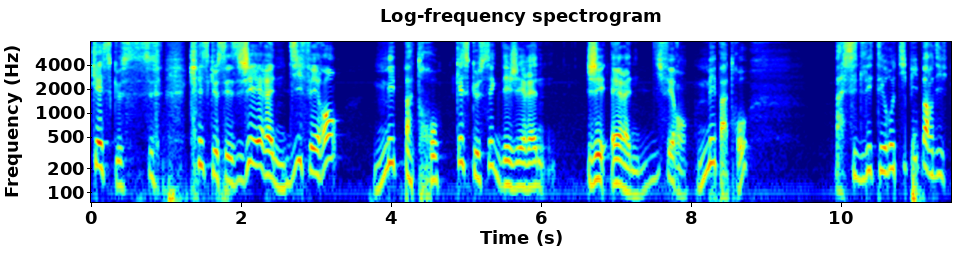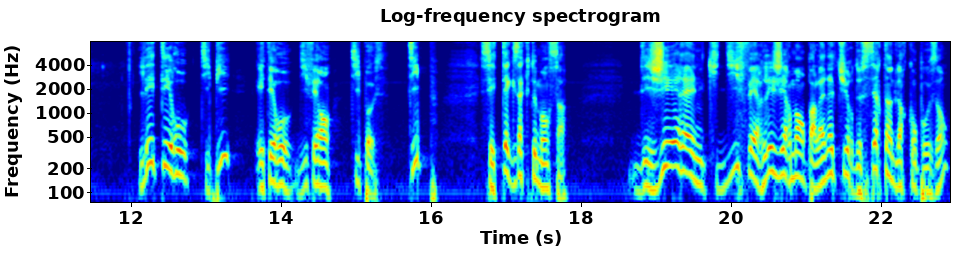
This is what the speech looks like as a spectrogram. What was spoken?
Qu'est-ce que c'est- qu'est-ce que ces GRN différents, mais pas trop? Qu'est-ce que c'est que des GRN, différents, mais pas trop? Bah, C'est de l'hétérotypie, pardi. L'hétérotypie, hétéro, différent, typos, type, c'est exactement ça. Des GRN qui diffèrent légèrement par la nature de certains de leurs composants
